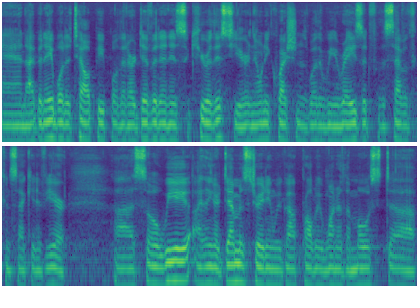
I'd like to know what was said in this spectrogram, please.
and I've been able to tell people that our dividend is secure this year, and the only question is whether we raise it for the seventh consecutive year. Uh, so we, I think, are demonstrating we've got probably one of the most uh,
